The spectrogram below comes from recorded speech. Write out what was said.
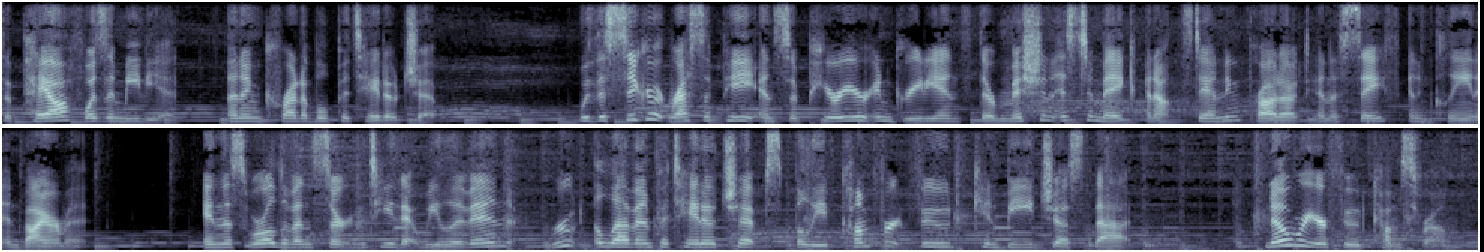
The payoff was immediate an incredible potato chip. With a secret recipe and superior ingredients, their mission is to make an outstanding product in a safe and clean environment. In this world of uncertainty that we live in, Route 11 potato chips believe comfort food can be just that. Know where your food comes from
